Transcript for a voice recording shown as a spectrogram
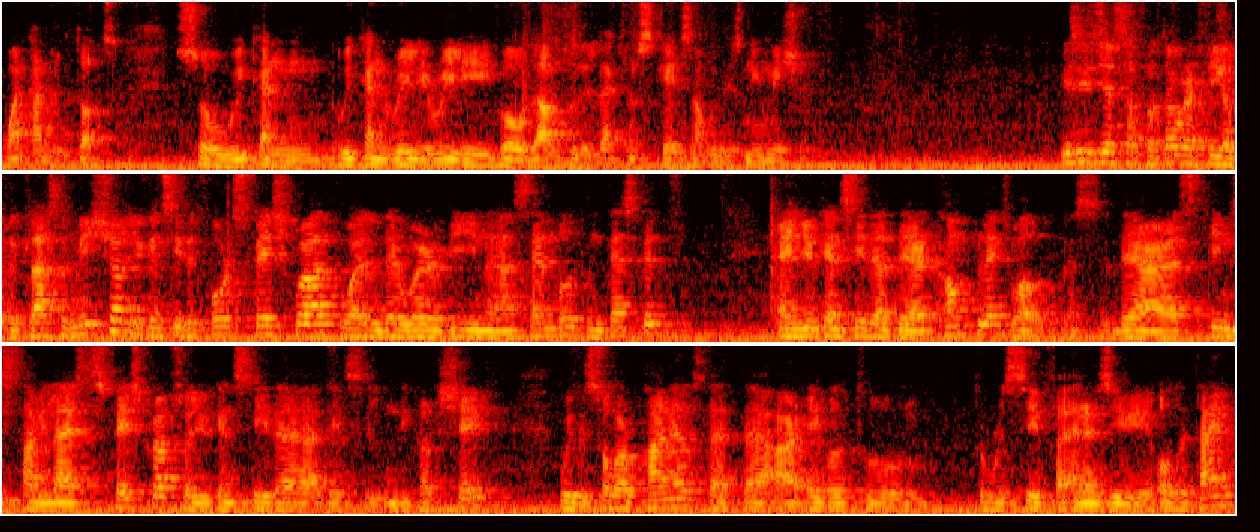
100 dots. So we can, we can really, really go down to the electron scales now with this new mission. This is just a photography of the cluster mission. You can see the four spacecraft while they were being assembled and tested. And you can see that they are complex, well, they are spin stabilized spacecraft, so you can see the, the cylindrical shape with the solar panels that uh, are able to, to receive energy all the time.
